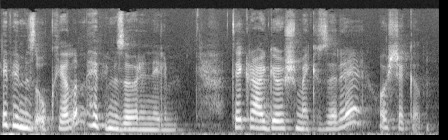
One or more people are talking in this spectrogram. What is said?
Hepimiz okuyalım, hepimiz öğrenelim. Tekrar görüşmek üzere, hoşçakalın.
